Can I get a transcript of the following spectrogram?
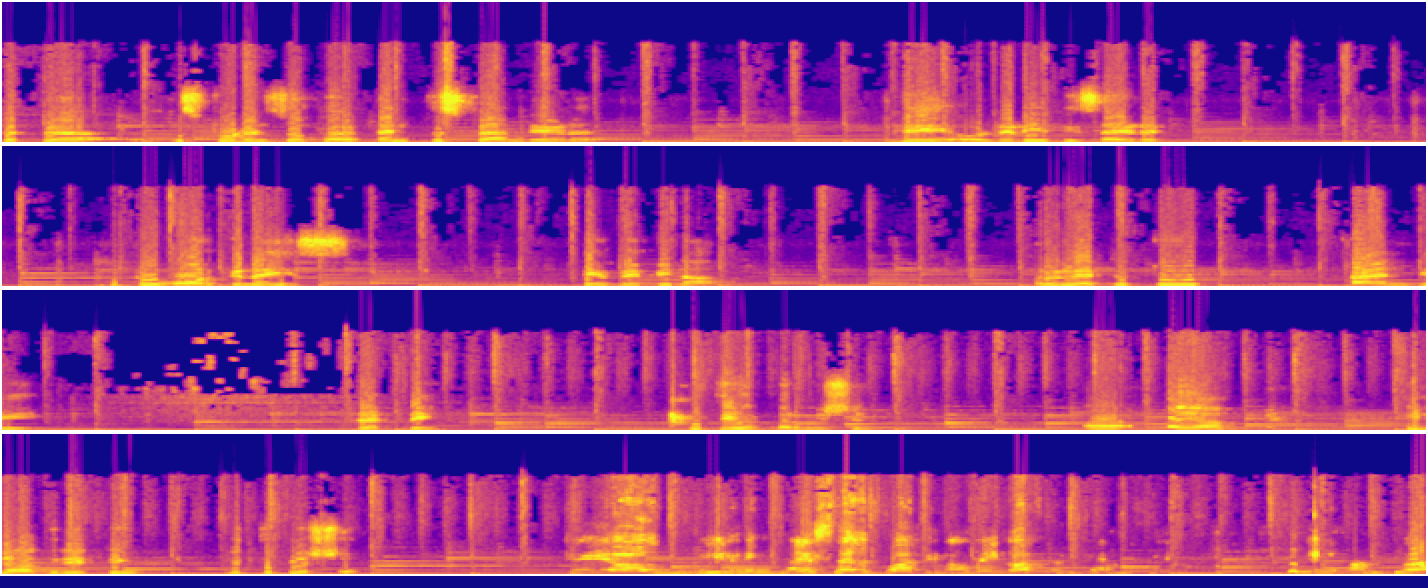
that uh, students of uh, 10th standard, they already decided to organize a webinar related to anti drug day. With your permission, uh, I am inaugurating with the pleasure. Hey all, good evening. Myself Fatima Vega from Chemistry. Today I'm here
